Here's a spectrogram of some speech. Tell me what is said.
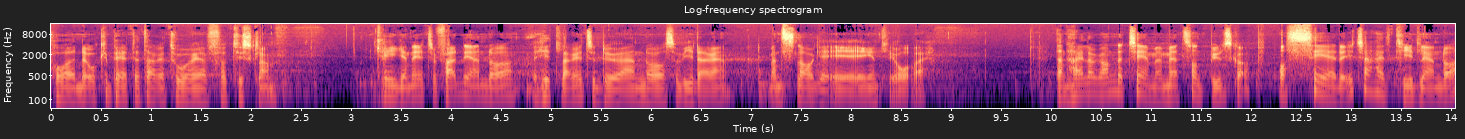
på det okkuperte territoriet for Tyskland. Krigen er ikke ferdig ennå, Hitler er ikke død ennå osv. Men slaget er egentlig over. Den hellige ande kommer med et sånt budskap og ser det ikke helt tydelig ennå,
